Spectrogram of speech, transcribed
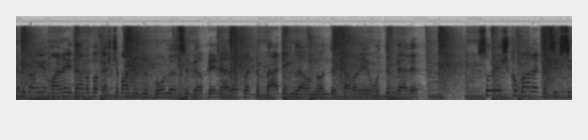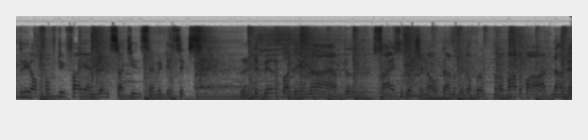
கண்டிப்பாக மழை தான் ரொம்ப கஷ்டமா இருந்தது. போலர்ஸுக்கு அப்படின்னாரு பட் பேட்டிங்கில் அவங்க வந்து தவறையும் ஒத்துண்டாரு. சுரேஷ் குமார் அங்கே sixty three off fifty five and then Sachin seventy six ரெண்டு பேரும் பார்த்தீங்கன்னா ஆஃப்டர் சாய் சுதர்ஷன் அவுட் ஆனதுக்கப்புறம் பிரமாதமாக ஆடினாங்க.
